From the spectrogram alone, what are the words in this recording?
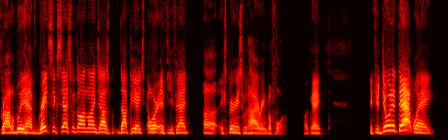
probably have great success with onlinejobs.ph, or if you've had uh, experience with hiring before. Okay. If you're doing it that way,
